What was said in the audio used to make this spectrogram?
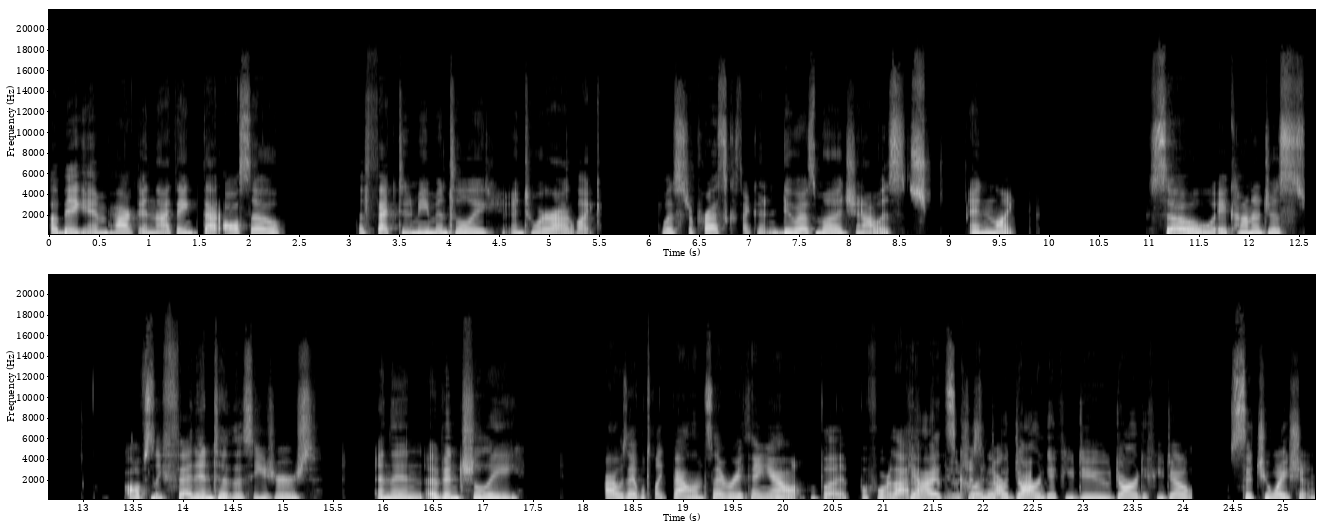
a big impact, and I think that also affected me mentally into where I like was depressed because I couldn't do as much, and I was and like so it kind of just obviously fed into the seizures, and then eventually I was able to like balance everything out. But before that, yeah, happened, it's it kind of a dark time. darned if you do, darned if you don't situation.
